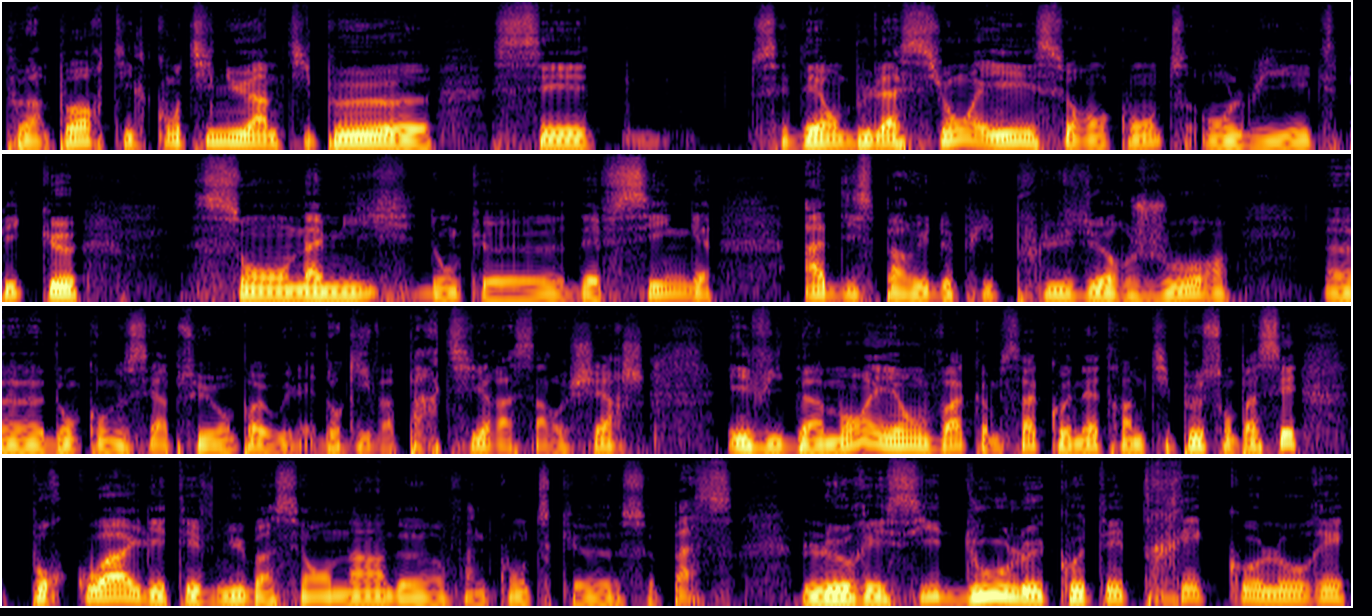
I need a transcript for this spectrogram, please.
peu importe, il continue un petit peu euh, ses, ses déambulations et il se rend compte, on lui explique que son ami, donc euh, Dev Singh, a disparu depuis plusieurs jours Euh, donc on ne sait absolument pas où il est. Donc il va partir à sa recherche, évidemment, et on va comme ça connaître un petit peu son passé. Pourquoi il était venu? Ben, C'est en Inde, en fin de compte, que se passe le récit, d'où le côté très coloré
